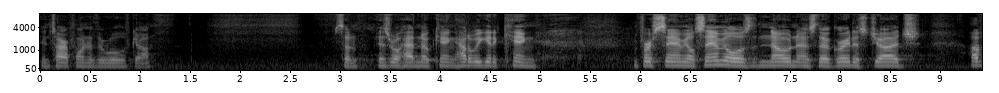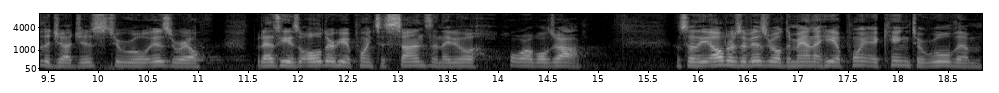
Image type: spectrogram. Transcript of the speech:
the entire point of the rule of God. So Israel had no king. How do we get a king? In 1 Samuel, Samuel is known as the greatest judge of the judges to rule Israel. But as he is older, he appoints his sons, and they do a horrible job. And so the elders of Israel demand that he appoint a king to rule them.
